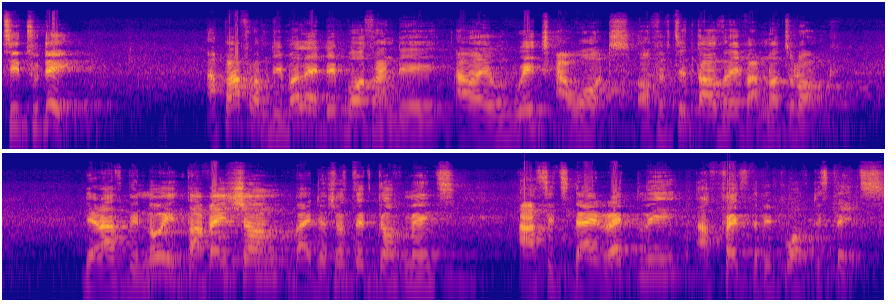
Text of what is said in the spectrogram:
Till today, apart from the Malede boss and the uh, wage award of 15,000 if I'm not wrong, there has been no intervention by the Osun state government as it directly affects the people of the states.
